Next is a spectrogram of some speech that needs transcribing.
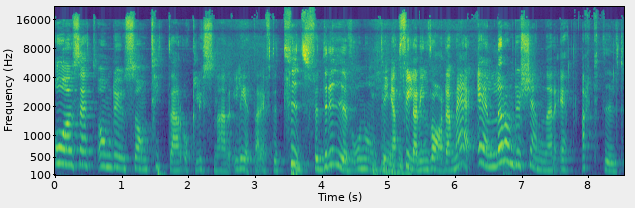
Oavsett om du som tittar och lyssnar letar efter tidsfördriv och någonting att fylla din vardag med, eller om du känner ett aktivt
